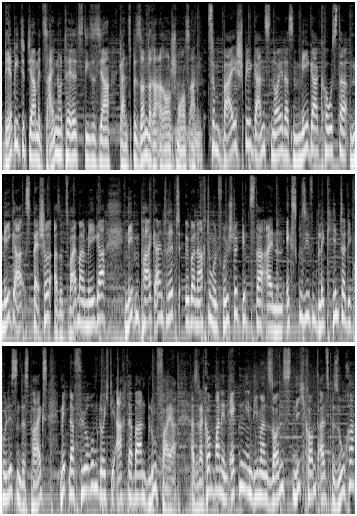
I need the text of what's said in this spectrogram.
Der bietet ja mit seinen Hotels dieses Jahr ganz besondere Arrangements an. Zum Beispiel ganz neu das Mega Coaster Mega Special, also zweimal Mega. Neben Parkeintritt, Übernachtung und Frühstück gibt's da einen exklusiven Blick hinter die Kulissen des Parks mit einer Führung durch die Achterbahn Bluefire. Also da kommt man in Ecken, in die man sonst nicht kommt als Besucher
